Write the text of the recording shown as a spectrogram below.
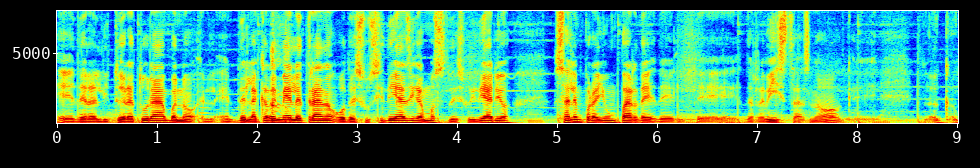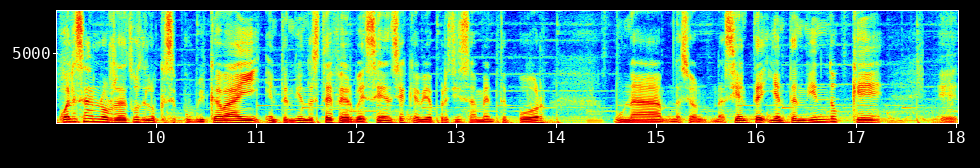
eh, de la literatura, bueno, de la Academia de Letrano o de sus ideas, digamos, de su ideario, salen por ahí un par de, revistas, ¿no? ¿Cuáles eran los datos de lo que se publicaba ahí, entendiendo esta efervescencia que había precisamente por una nación naciente y entendiendo que eh,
